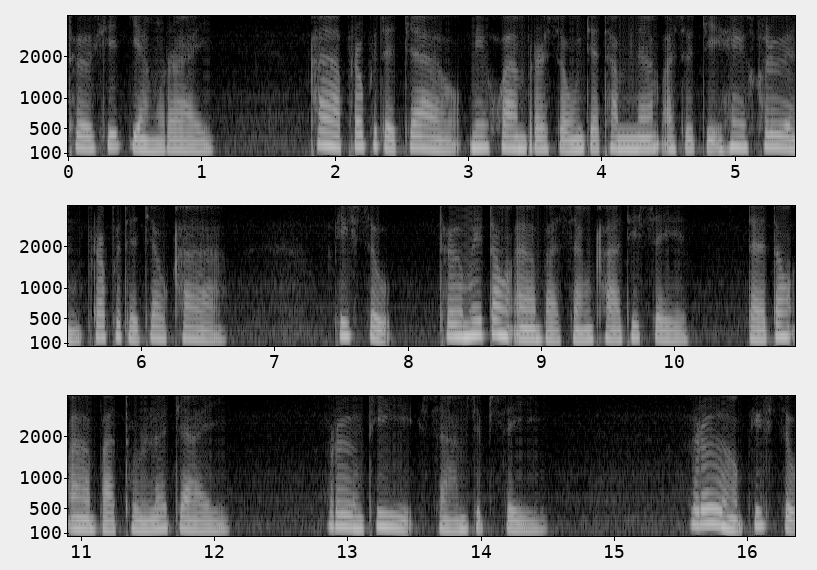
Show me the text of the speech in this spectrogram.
เธอคิดอย่างไร ข้าพระพุทธเจ้ามีความประสงค์จะทำน้ำอสุจิให้เคลื่อนพระพุทธเจ้าข้าภิกษุ เธอไม่ต้องอาบัตสังฆาทิเศษแต่ต้องอาบัตทุนละใจ เรื่องที่ 34 เรื่องภิกษุ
